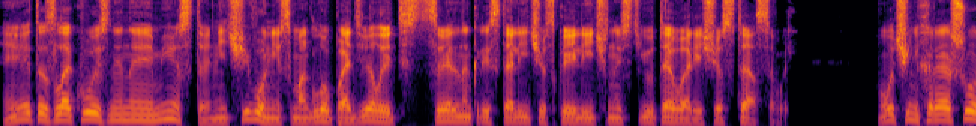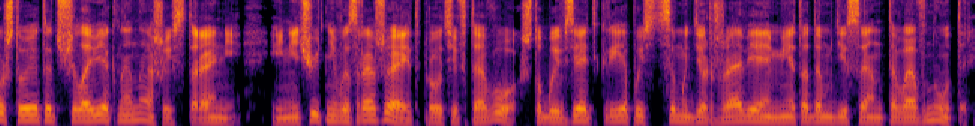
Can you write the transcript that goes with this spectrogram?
И это злокозненное место ничего не смогло поделать с цельно-кристаллической личностью товарища Стасовой. Очень хорошо, что этот человек на нашей стороне и ничуть не возражает против того, чтобы взять крепость самодержавия методом десанта вовнутрь,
